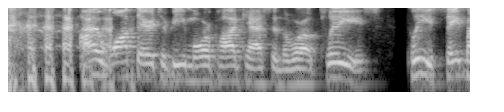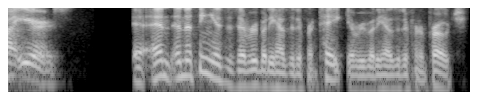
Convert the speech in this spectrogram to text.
I want there to be more podcasts in the world. Please, please save my ears. And and the thing is, is everybody has a different take. Everybody has a different approach.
